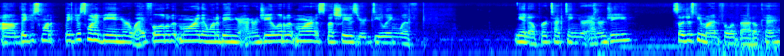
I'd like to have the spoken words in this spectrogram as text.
Um, they just want they just want to be in your life a little bit more. They want to be in your energy a little bit more, especially as you're dealing with you know, protecting your energy. So just be mindful of that, okay?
